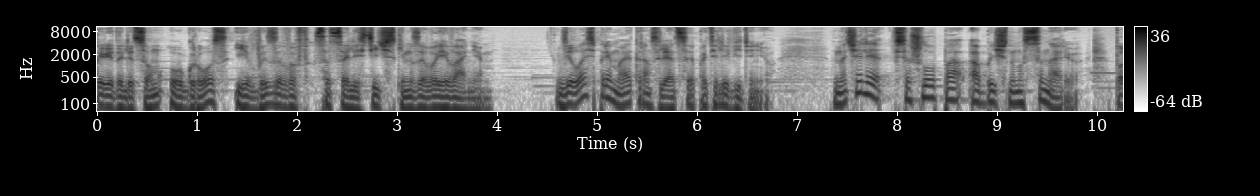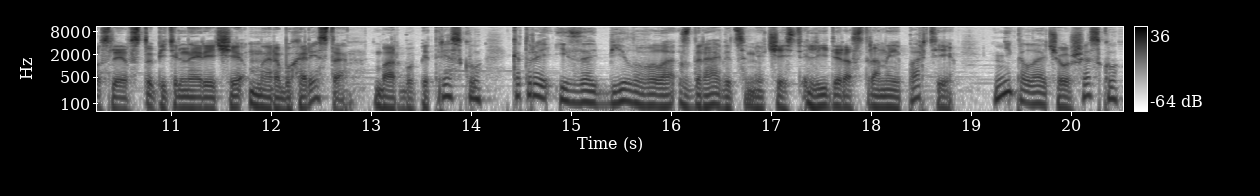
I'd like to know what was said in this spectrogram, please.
перед лицом угроз и вызовов социалистическим завоеваниям. Велась прямая трансляция по телевидению. Вначале все шло по обычному сценарию. После вступительной речи мэра Бухареста Барбу Петреску, которая изобиловала здравицами в честь лидера страны и партии, Николай Чаушеску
